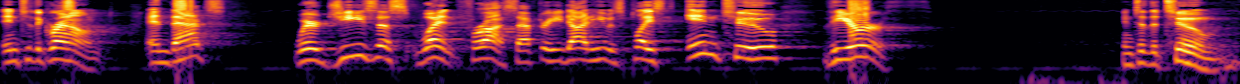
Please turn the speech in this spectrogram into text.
into the ground. And that's where Jesus went for us. After he died, he was placed into the earth, into the tomb.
